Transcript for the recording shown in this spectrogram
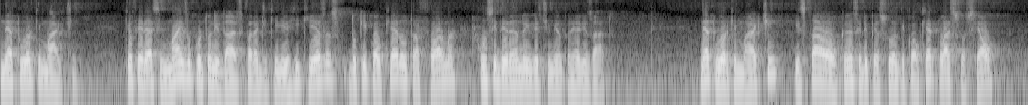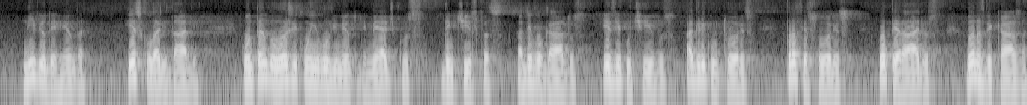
network marketing que oferece mais oportunidades para adquirir riquezas do que qualquer outra forma, considerando o investimento realizado. Network marketing está ao alcance de pessoas de qualquer classe social, nível de renda, escolaridade, contando hoje com o envolvimento de médicos, dentistas, advogados, executivos, agricultores, professores, operários, donas de casa,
